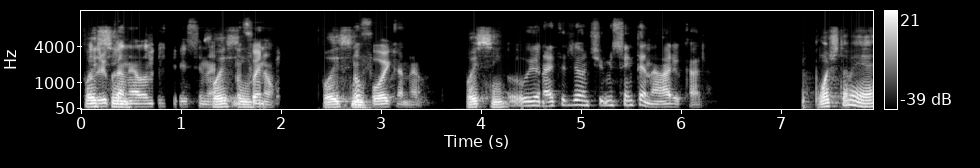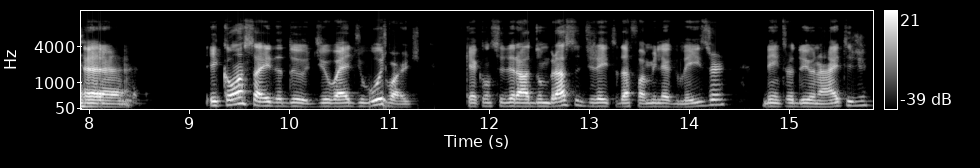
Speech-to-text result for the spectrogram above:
Foi Rodrigo sim. Canela nos disse, né? Foi não foi, não. Foi sim. Não foi, Canela. Foi sim. O United é um time centenário, cara. A ponte também é. É, e com a saída do, de Ed Woodward, que é considerado um braço direito da família Glazer dentro do United,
